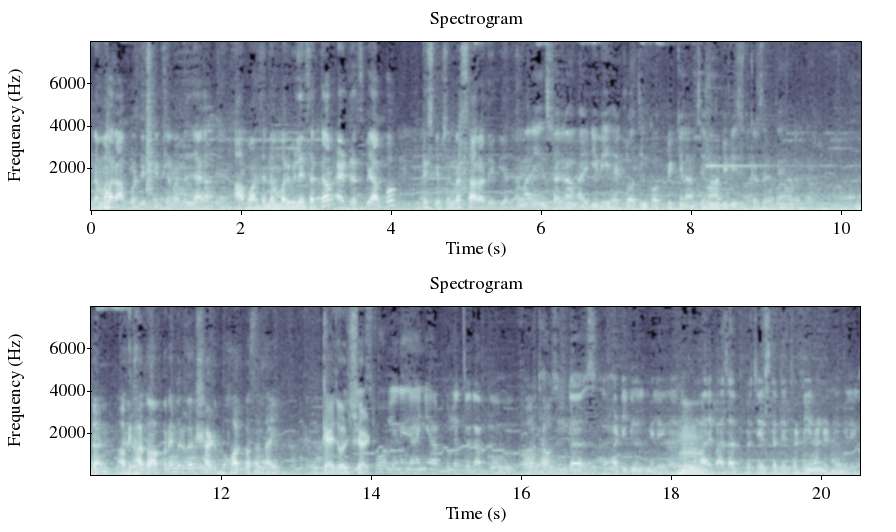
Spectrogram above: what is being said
नंबर आपको डिस्क्रिप्शन में मिल जाएगा। आप वहाँ से नंबर भी ले सकते हैं और एड्रेस भी आपको डिस्क्रिप्शन में सारा दे दिया जाएगा। हमारी इंस्टाग्राम आईडी भी है क्लॉथिंग कॉकपीट के नाम से वहाँ भी विज़िट कर सकते हैं डन अब दिखाता हूँ आपको ना मेरे को एक शर्ट बहुत पसंद आई। कैजुअल शर्ट स्टोर लेने जाएँगे आपको लगभग आपको फोर थाउज़ेंड का आर्टिकल मिलेगा। हमारे पास आप परचेज करते हैं थर्टीन हंड्रेड में मिलेगा।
